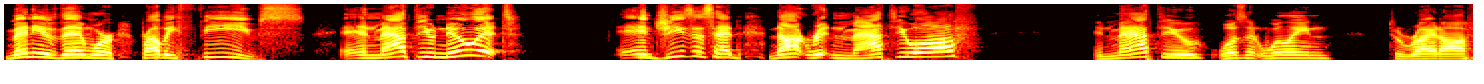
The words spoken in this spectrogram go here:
many of them were probably thieves. And Matthew knew it. And Jesus had not written Matthew off, and Matthew wasn't willing to write off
